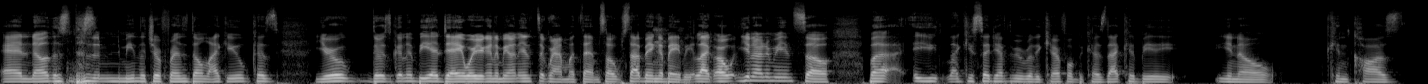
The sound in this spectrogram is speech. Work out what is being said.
And no, this doesn't mean that your friends don't like you because you're, there's to be a day where you're to be on Instagram with them. So stop being a baby. Like, or, you know what I mean? So, but you, like you said, you have to be really careful because that could be, you know, can cause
